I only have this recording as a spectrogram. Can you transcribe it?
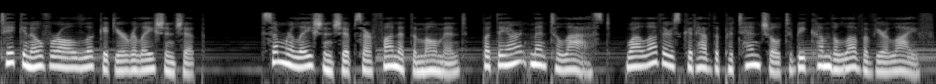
Take an overall look at your relationship. Some relationships are fun at the moment, but they aren't meant to last, while others could have the potential to become the love of your life.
